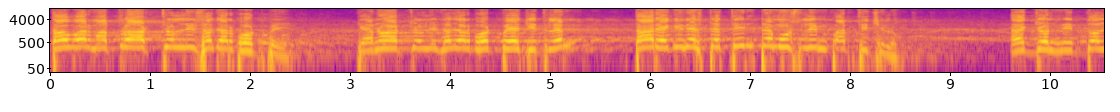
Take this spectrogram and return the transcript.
তাও আর মাত্র আটচল্লিশ হাজার ভোট পেয়ে। কেন আটচল্লিশ হাজার ভোট পেয়ে জিতলেন? তার এগেনস্টে তিনটে মুসলিম প্রার্থী ছিল। একজন নির্দল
